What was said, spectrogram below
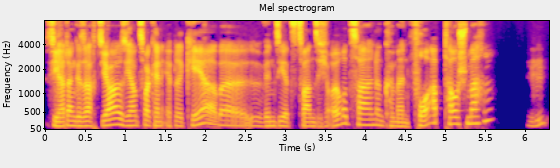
Sie hat dann gesagt, ja, sie haben zwar kein Apple Care, aber wenn sie jetzt 20 Euro zahlen, dann können wir einen Vorabtausch machen. Mhm.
